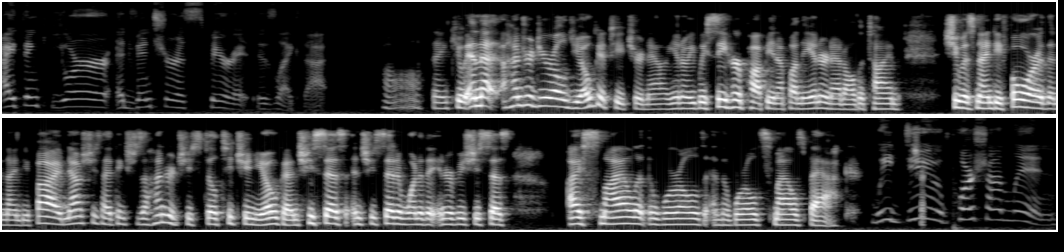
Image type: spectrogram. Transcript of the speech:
I think your adventurous spirit is like that. Oh, thank you. And that 100 year old yoga teacher now, you know, we see her popping up on the internet all the time. She was 94, then 95. Now she's, I think she's 100. She's still teaching yoga. And she says, and she said in one of the interviews, she says, I smile at the world and the world smiles back. We do. Porchon-Lynch.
